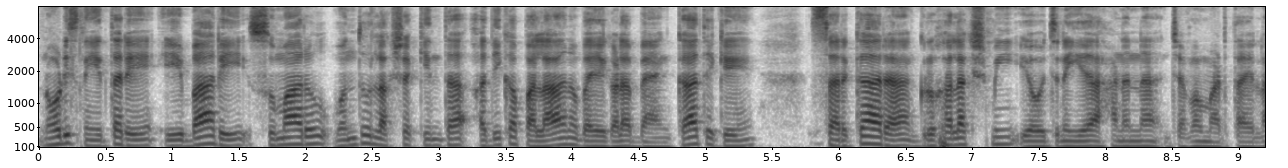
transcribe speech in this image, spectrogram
ನೋಡಿ ಸ್ನೇಹಿತರೆ, ಈ ಬಾರಿ ಸುಮಾರು ಒಂದು ಲಕ್ಷಕ್ಕಿಂತ ಅಧಿಕ ಫಲಾನುಭವಿಗಳ ಬ್ಯಾಂಕ್ ಖಾತೆಗೆ ಸರ್ಕಾರ ಗೃಹಲಕ್ಷ್ಮಿ ಯೋಜನೆಯ ಹಣನ ಜಮಾ ಮಾಡ್ತಾ ಇಲ್ಲ.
